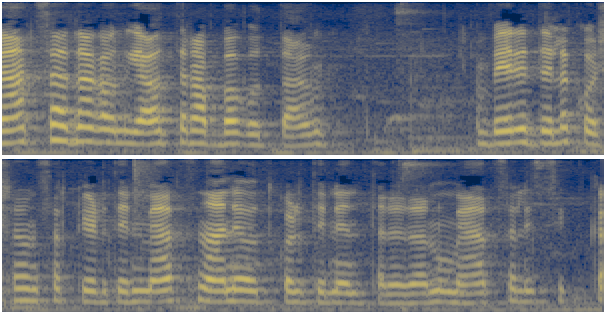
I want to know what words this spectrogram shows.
ಮ್ಯಾಥ್ಸ್ ಆದಾಗ ಅವ್ನಿಗೆ ಯಾವ ಥರ ಹಬ್ಬ ಗೊತ್ತಾ? ಬೇರೆದೆಲ್ಲ ಕ್ವಶನ್ ಆನ್ಸರ್ ಕೇಳ್ತೀನಿ. ಮ್ಯಾಥ್ಸ್ ನಾನೇ ಓದ್ಕೊಳ್ತೀನಿ ಅಂತಾರೆ. ನನಗೆ ಮ್ಯಾಥ್ಸಲ್ಲಿ ಸಿಕ್ಕ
